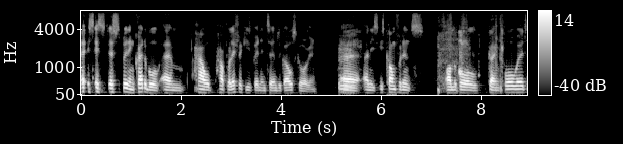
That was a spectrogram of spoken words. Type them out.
it's, it's just been incredible um, how how prolific he's been in terms of goal scoring, mm. uh, and his, his confidence on the ball going forward.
